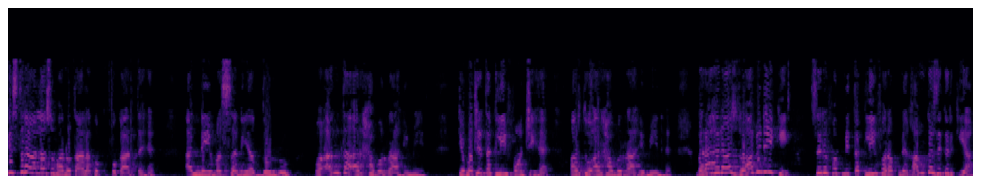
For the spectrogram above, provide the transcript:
کس طرح اللہ سبحان تعالیٰ کو پکارتے ہیں؟ انی مسنی وہ انت ارحم الراحمین۔ کہ مجھے تکلیف پہنچی ہے اور تو ارحم الراحمین ہے۔ براہ راست دعا بھی نہیں کی، صرف اپنی تکلیف اور اپنے غم کا ذکر کیا۔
